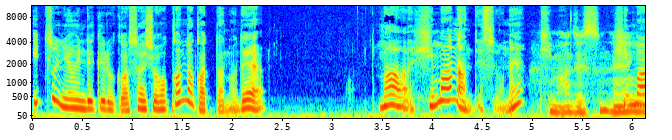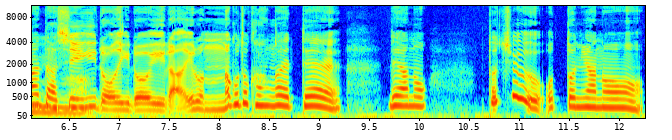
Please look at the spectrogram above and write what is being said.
いつ入院できるか最初分かんなかったのでまあ暇なんですよね。暇ですね暇だ入しい院ろいろいろいろんなこと考えてであの途中夫にあの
